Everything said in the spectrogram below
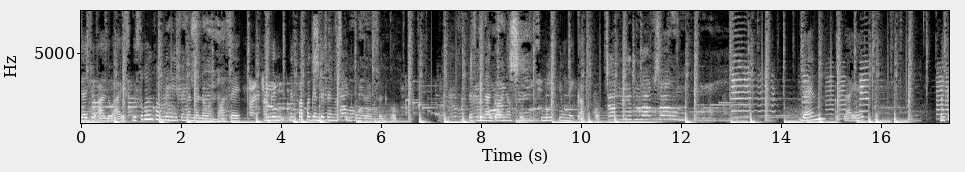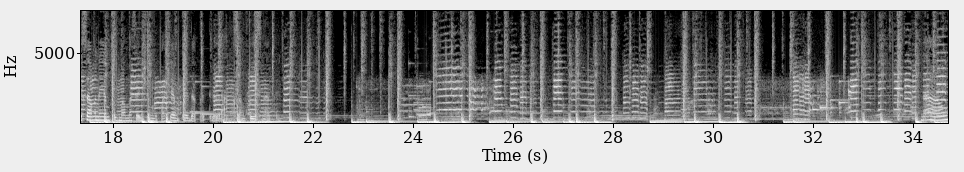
Jeju Aloe Eyes. Gusto ko yung combination ng dalawang to kasi ang nagpapaganda siya ng skin complexion ko. Tapos ginagawa niyang smooth yung makeup ko. Then, apply it. May kasama na yung pagmamassage yung mukha. Siyempre, dapat relax ang face natin. Now,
